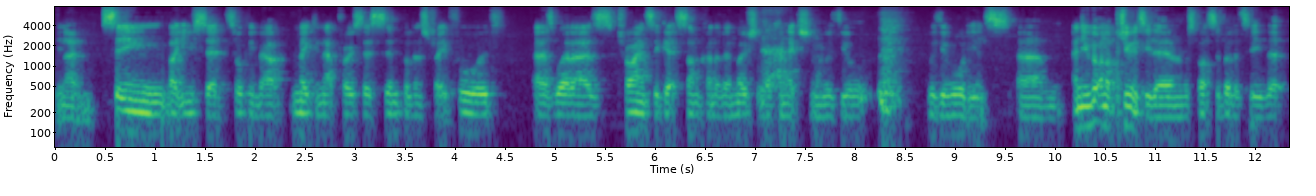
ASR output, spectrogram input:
you know, seeing, like you said, talking about making that process simple and straightforward, as well as trying to get some kind of emotional connection with your with your audience. Um, and you've got an opportunity there and a responsibility that,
